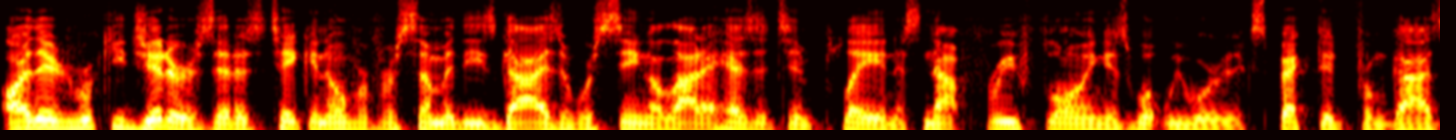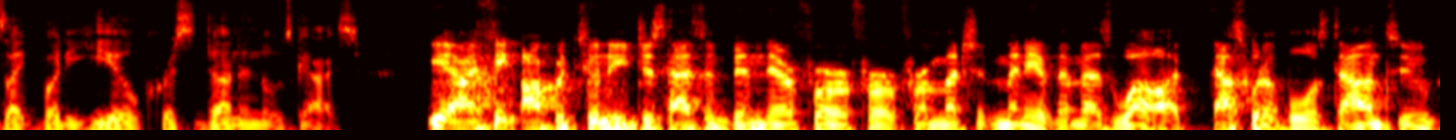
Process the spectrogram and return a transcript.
Are there rookie jitters that has taken over for some of these guys, and we're seeing a lot of hesitant play, and it's not free flowing as what we were expected from guys like Buddy Hield, Chris Dunn, and those guys? Yeah, I think opportunity just hasn't been there for for for much many of them as well. That's what it boils down to.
